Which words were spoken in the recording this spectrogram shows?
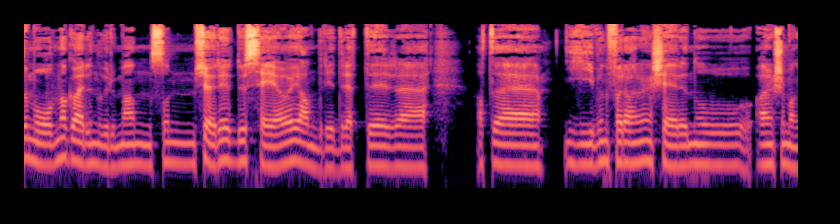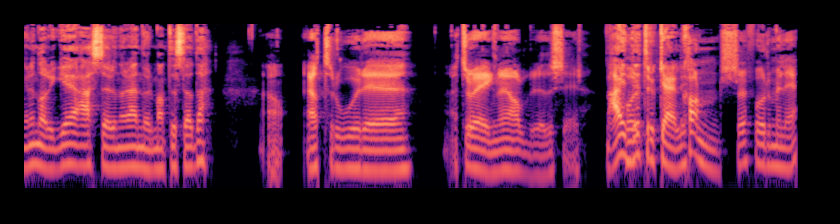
så må det nok være nordmann som kjører. Du ser jo i andre idretter eh, at eh, given for å arrangere noe arrangementer i Norge er større når det er nordmann til stede. Ja, jeg tror, eh, jeg tror egentlig aldri det skjer. Nei, For- det tror ikke jeg heller. Kanskje Formel E.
